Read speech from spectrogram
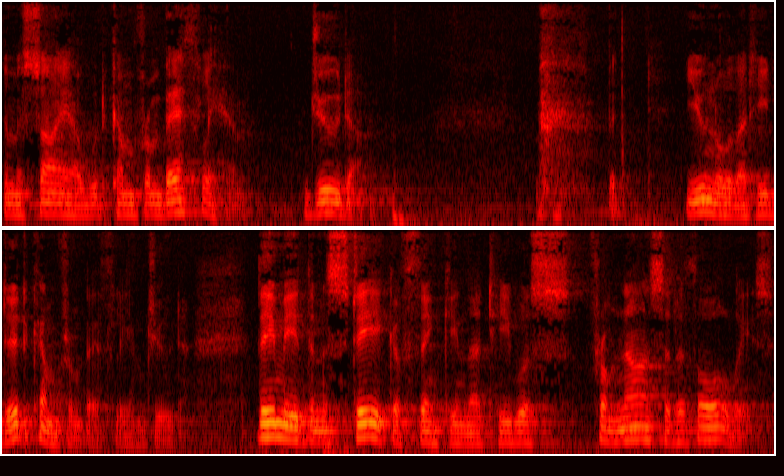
the Messiah would come from Bethlehem, Judah. You know that he did come from Bethlehem, Judah. They made the mistake of thinking that he was from Nazareth always.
